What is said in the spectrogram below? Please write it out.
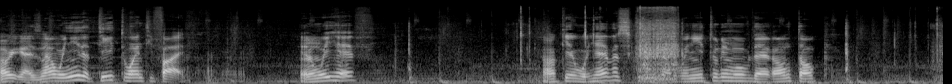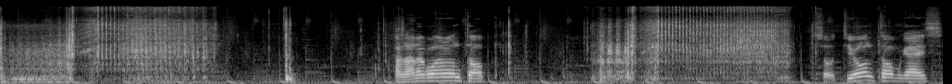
Okay guys, now we need a T25. And we have, okay, we have a screw that we need to remove there on top. Another one on top. So two on top guys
